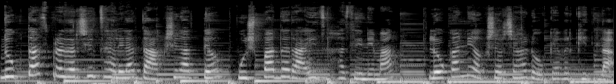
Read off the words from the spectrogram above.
नुकताच प्रदर्शित झालेला दाक्षिणात्य पुष्पा द राईज हा सिनेमा लोकांनी अक्षरशः डोक्यावर घेतला.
